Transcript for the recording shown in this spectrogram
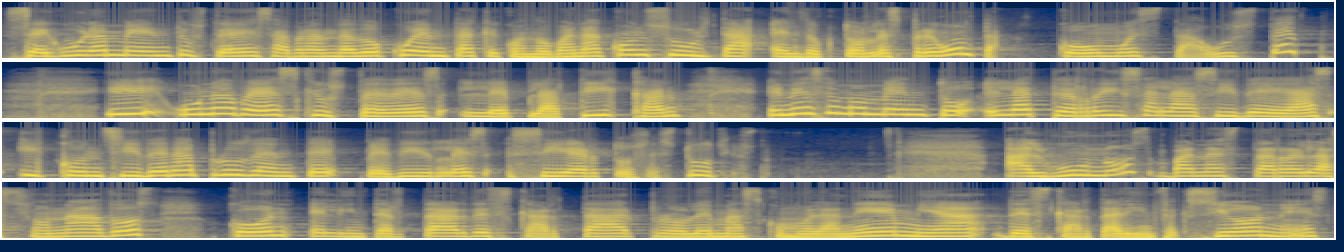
Seguramente ustedes habrán dado cuenta que cuando van a consulta, el doctor les pregunta, ¿cómo está usted? Y una vez que ustedes le platican, en ese momento él aterriza las ideas y considera prudente pedirles ciertos estudios. Algunos van a estar relacionados con el intentar descartar problemas como la anemia, descartar infecciones.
